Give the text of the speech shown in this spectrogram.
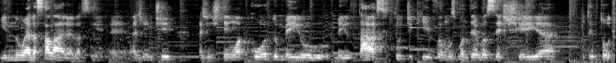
E não era salário, era assim, é, a gente a gente tem um acordo meio, meio tácito de que vamos manter você cheia o tempo todo.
